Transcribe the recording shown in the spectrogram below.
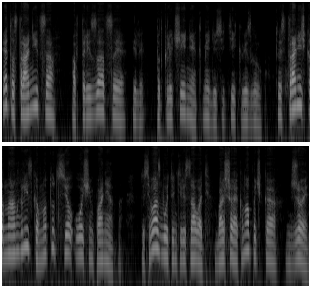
Это страница авторизации или подключения к медиасети Quiz Group. То есть страничка на английском, но тут все очень понятно. То есть вас будет интересовать большая кнопочка Join,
